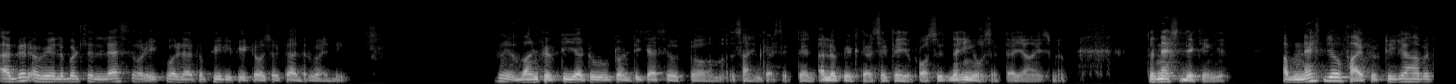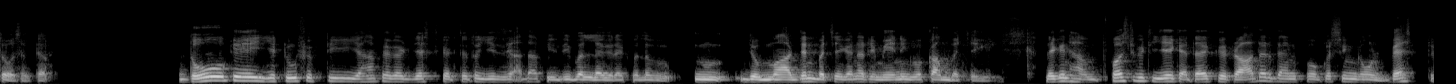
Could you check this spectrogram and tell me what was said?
अगर अवेलेबल से लेस और इक्वल है तो फिर ही फिट हो सकता है अदरवाइज़ नहीं। वन फिफ्टी या टू ट्वेंटी कैसे उसको हम असाइन कर सकते हैं अलोकेट कर सकते हैं, ये प्रोसेस नहीं हो सकता यहाँ इसमें। तो नेक्स्ट देखेंगे। अब नेक्स्ट जो फाइव फिफ्टी यहाँ पे तो हो सकता है। दो के ये टू फिफ्टी यहाँ पे अगर एडजस्ट करते तो ये ज़्यादा फिजिबल लग रहा है मतलब जो मार्जिन बचेगा ना रिमेनिंग वो कम बचेगी। लेकिन हम फ़र्स्ट फिट ये कहता है कि rather than focusing on best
